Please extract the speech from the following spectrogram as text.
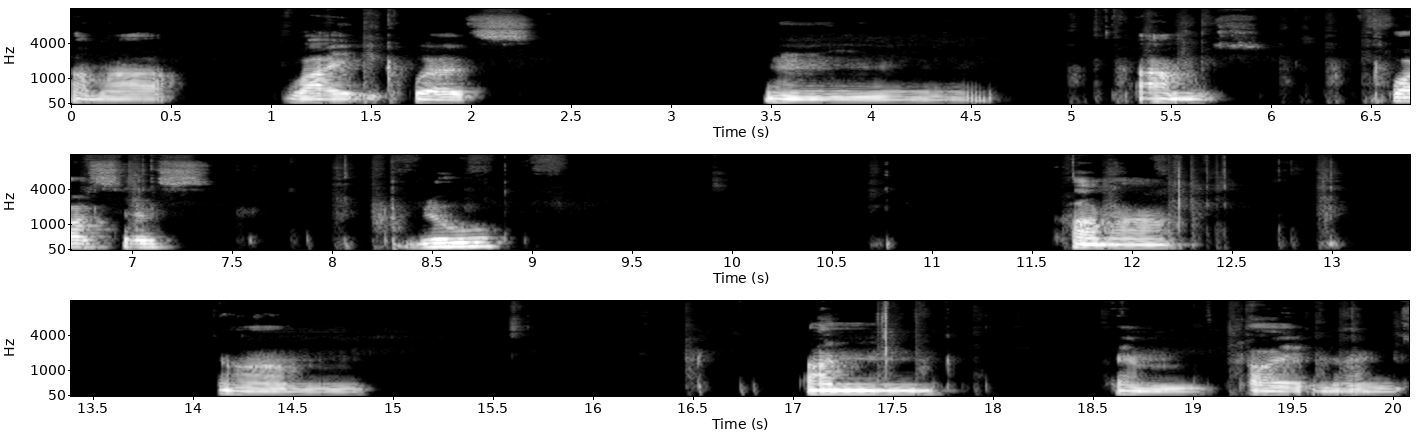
comma y equals um, armed forces blue comma um, unemployment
